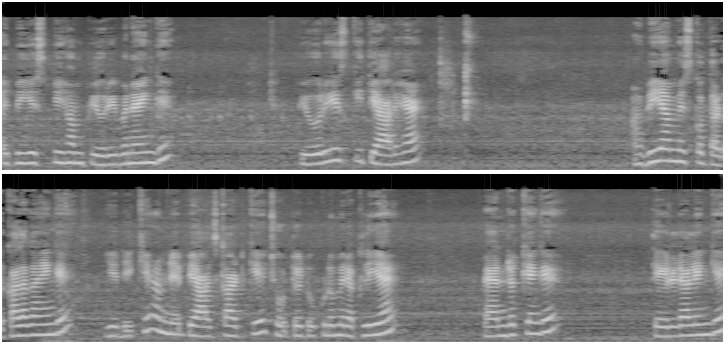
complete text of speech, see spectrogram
अभी इसकी हम प्यूरी बनाएँगे। प्यूरी इसकी तैयार है। अभी हम इसको तड़का लगाएँगे। ये देखिए, हमने प्याज काट के छोटे टुकड़ों में रख लिया है। पैन रखेंगे, तेल डालेंगे।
